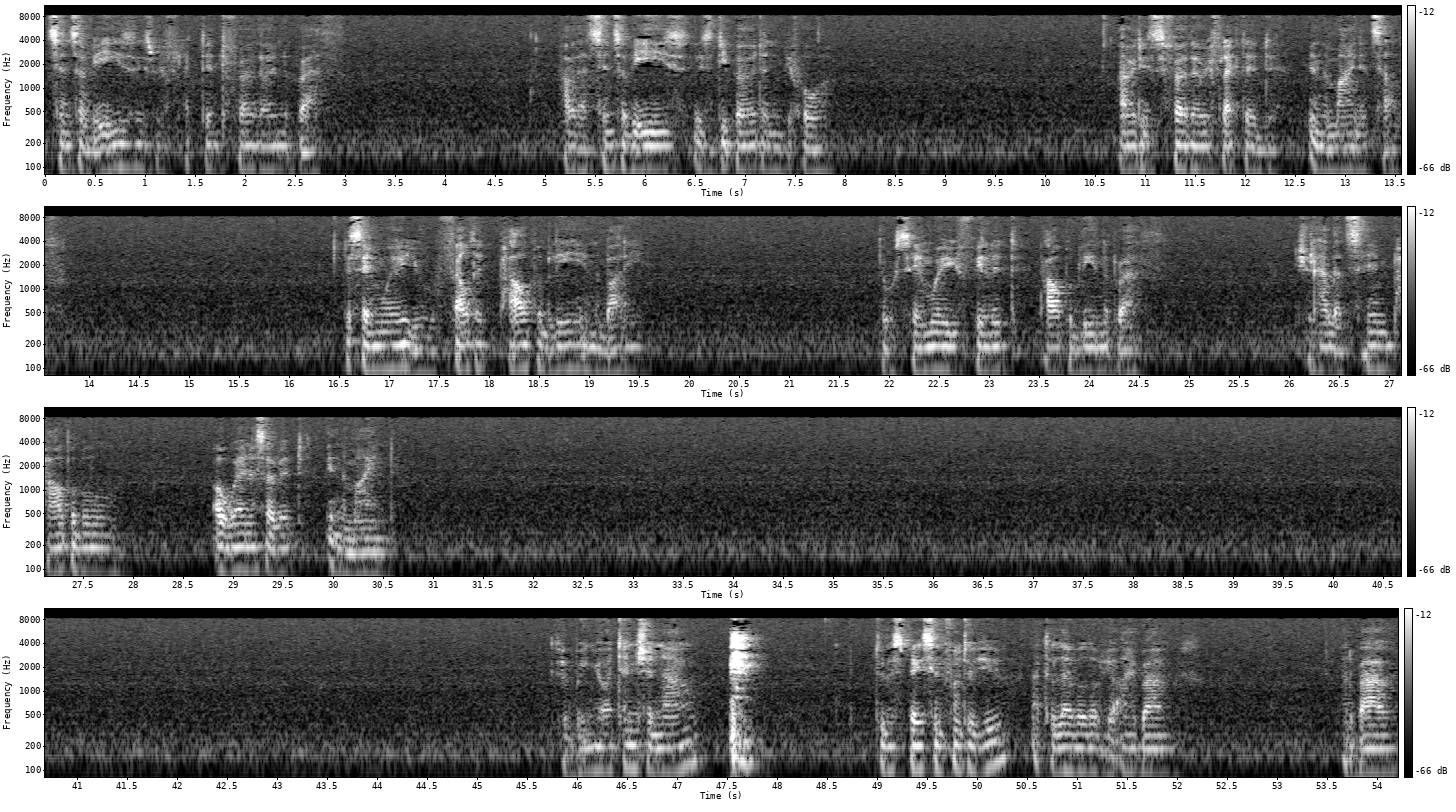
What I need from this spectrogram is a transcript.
Sense of ease is reflected further in the breath. How that sense of ease is deeper than before. How it is further reflected in the mind itself. The same way you felt it palpably in the body. The same way you feel it palpably in the breath. You should have that same palpable awareness of it in the mind. So bring your attention now to the space in front of you at the level of your eyebrows, at about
